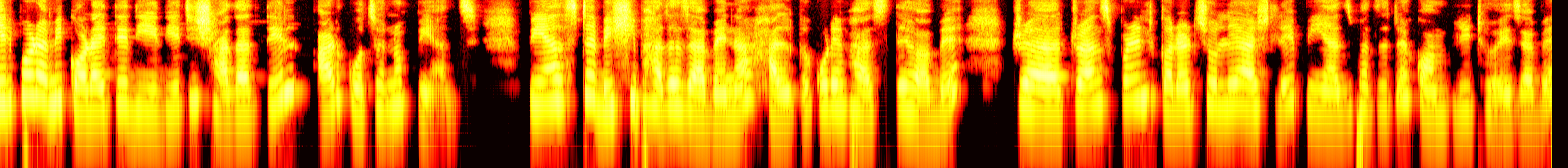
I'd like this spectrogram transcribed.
এরপর আমি কড়াইতে দিয়ে দিয়েছি সাদা তেল আর কোচানো পেঁয়াজ। পেঁয়াজটা বেশি ভাজা যাবে না, হালকা করে ভাজতে হবে। ট্রান্সপারেন্ট কালার চলে আসলে পেঁয়াজ ভাজাটা কমপ্লিট হয়ে যাবে।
